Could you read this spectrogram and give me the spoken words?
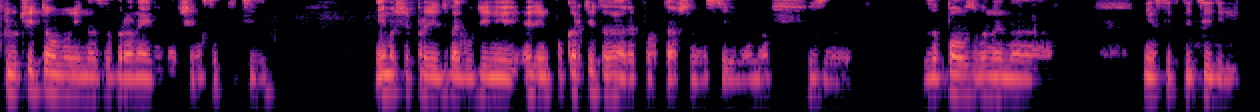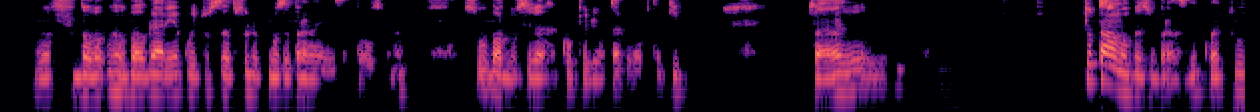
включително и на забранени вече инсектициди. Имаше преди две години един покъртителен репортаж на Василий за, за ползване на инсектициди в, в България, които са абсолютно забранени за ползване. Свободно си бяха купили от аптеки. Това е тотално безобразие, което...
